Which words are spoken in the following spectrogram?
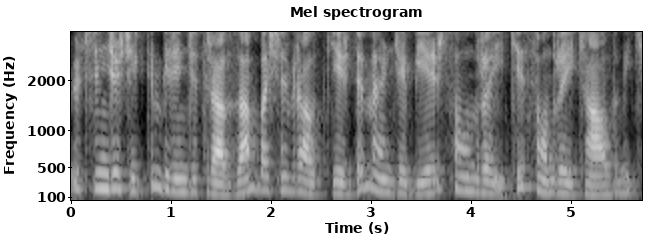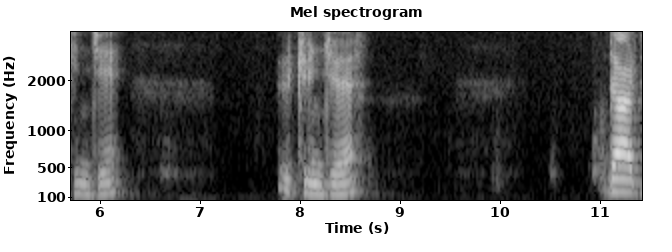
3 zincir çektim. 1. trabzan başına bir alıp girdim. Önce 1 sonra 2 sonra 2 aldım. 2. 3. 4.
